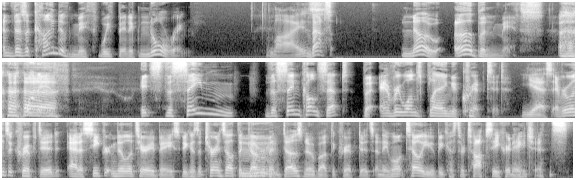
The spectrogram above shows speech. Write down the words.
And there's a kind of myth we've been ignoring. Lies. That's no urban myths. what if it's the same the same concept, but everyone's playing a cryptid? Yes, everyone's a cryptid at a secret military base because it turns out the mm. government does know about the cryptids and they won't tell you because they're top secret agents.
